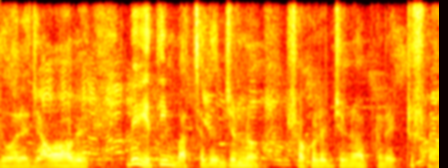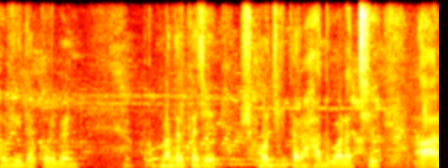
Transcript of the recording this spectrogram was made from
দুয়ারে যাওয়া হবে বে এতিম বাচ্চাদের জন্য, সকলের জন্য আপনারা একটু সহযোগিতা করবেন। আপনাদের কাছে সহযোগিতার হাত বাড়াচ্ছি। আর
